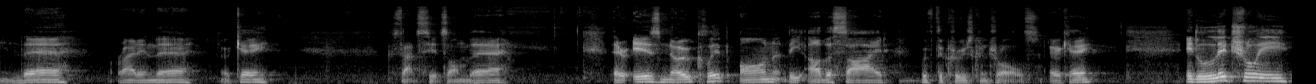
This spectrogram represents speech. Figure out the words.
in there, right in there, okay? Because that sits on there. There is no clip on the other side with the cruise controls, okay? It literally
